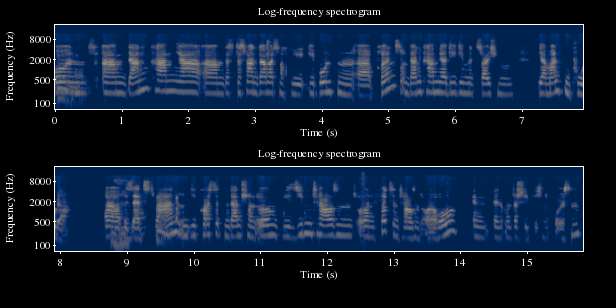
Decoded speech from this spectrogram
Und ähm, dann kamen ja, ähm, das, das waren damals noch die, die bunten äh, Prints und dann kamen ja die, die mit solchem Diamantenpuder äh, mhm. besetzt waren und die kosteten dann schon irgendwie 7.000 und 14.000 Euro in, in unterschiedlichen Größen.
